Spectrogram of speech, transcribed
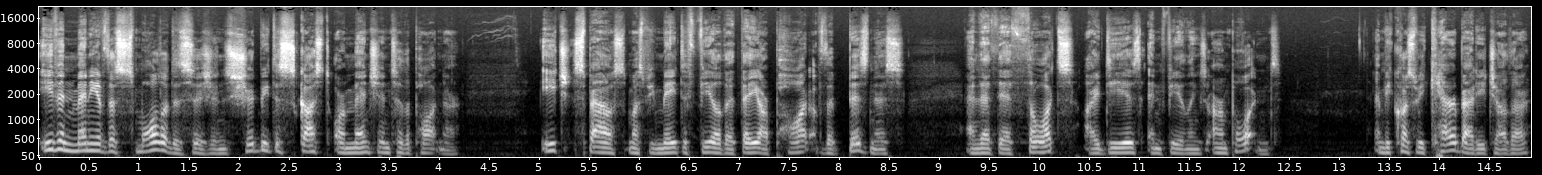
Even many of the smaller decisions should be discussed or mentioned to the partner. Each spouse must be made to feel that they are part of the business and that their thoughts, ideas, and feelings are important. And because we care about each other,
